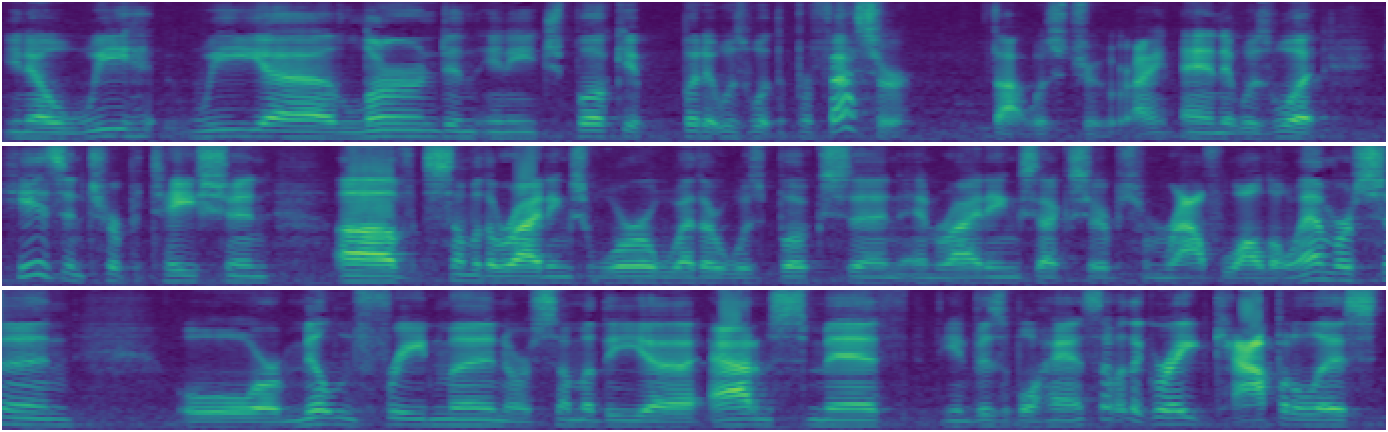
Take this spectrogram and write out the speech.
you know we we uh, learned in, in each book, it, but it was what the professor thought was true, right? And it was what his interpretation of some of the writings were, whether it was books and, and writings, excerpts from Ralph Waldo Emerson or Milton Friedman or some of the uh, Adam Smith, The Invisible Hand, some of the great capitalists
